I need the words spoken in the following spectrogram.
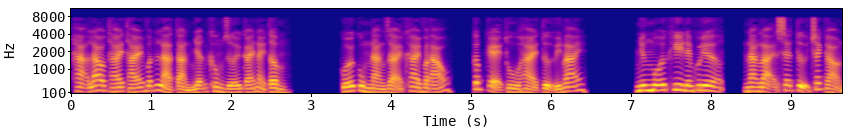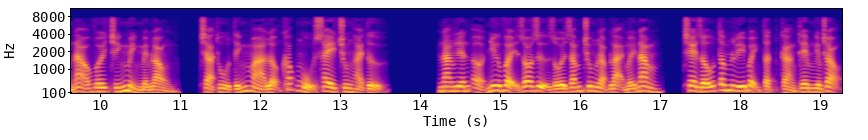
hạ lao thái thái vẫn là tàn nhẫn không dưới cái này tâm. Cuối cùng nàng giải khai vật áo, cấp kẻ thù hài tử vinh mãi. Nhưng mỗi khi đêm khuya, nàng lại sẽ tự trách gào não với chính mình mềm lòng, trả thù tính mà lộng khóc ngủ say chung hài tử. Nàng liên ở như vậy do dự dối dám chung lặp lại mấy năm, che giấu tâm lý bệnh tật càng thêm nghiêm trọng.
